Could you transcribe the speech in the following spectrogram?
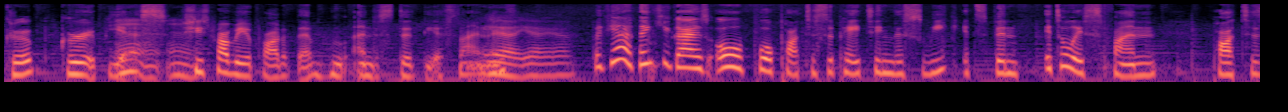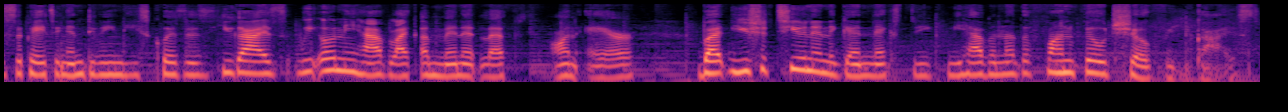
Group. group. Yes, mm, mm. she's probably a part of them who understood the assignment. Yeah, yeah, yeah. But yeah, thank you guys all for participating this week. It's been it's always fun participating and doing these quizzes. You guys, we only have like a minute left on air, but you should tune in again next week. We have another fun-filled show for you guys.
